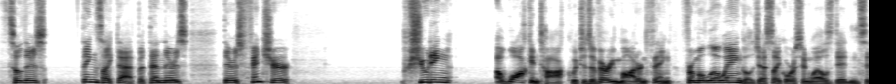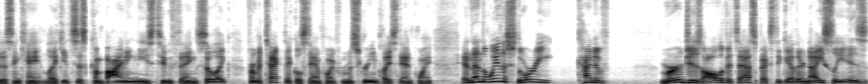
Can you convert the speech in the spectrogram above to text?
so there's things like that, but then there's there's Fincher shooting a walk and talk, which is a very modern thing, from a low angle, just like Orson Welles did in Citizen Kane. Like it's just combining these two things. So like from a technical standpoint, from a screenplay standpoint, and then the way the story kind of merges all of its aspects together nicely is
